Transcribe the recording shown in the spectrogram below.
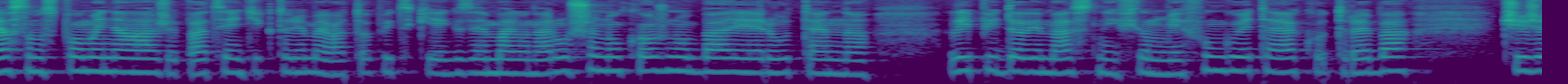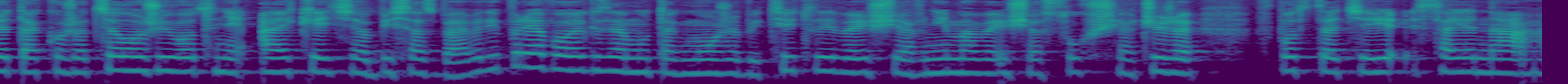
Ja som spomínala, že pacienti, ktorí majú atopický exém, majú narušenú kožnú bariéru, ten lipidový mastný film nefunguje tak, ako treba. Čiže tá koža celoživotne, aj keď by sa zbavili prejavov exému, tak môže byť citlivejšia, vnímavejšia, suchšia. Čiže v podstate sa jedná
